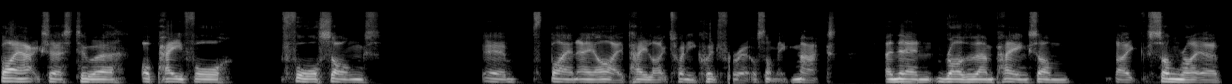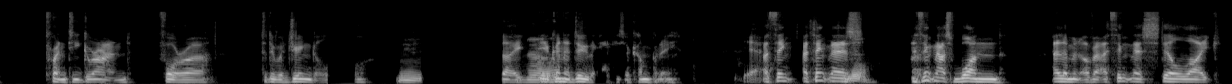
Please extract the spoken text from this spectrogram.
buy access to a or pay for four songs uh, by an AI, pay like twenty quid for it or something max, and then rather than paying some like songwriter twenty grand for a to do a jingle, Mm. like Yeah. you're going to do that as a company. yeah, I think I think there's yeah. I think that's one element of it. I think there's still like,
